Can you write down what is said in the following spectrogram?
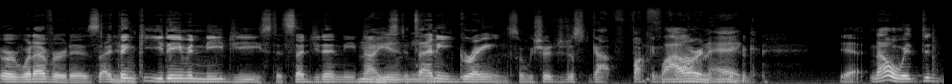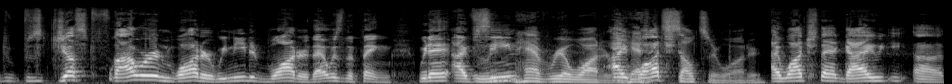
Or whatever it is. I Yeah. think you didn't even need yeast. It said you didn't need No, yeast. didn't it's need any grain, so we should have just got fucking Flour and dude. egg. Yeah, no, it, it was just flour and water. We needed water. That was the thing. We didn't. I've We seen. didn't have real water. We I had watched- seltzer water. I watched that guy. Uh,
